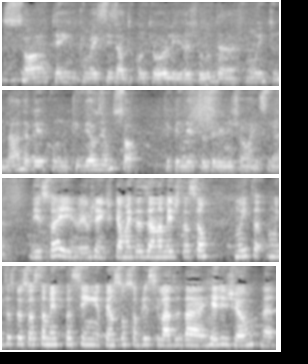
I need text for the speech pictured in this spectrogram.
Só tem, como é que se diz, autocontrole, ajuda muito, nada a ver com que Deus é um só, independente das religiões, né? Isso aí, viu, gente? Que a mãe está dizendo na meditação, muita, muitas pessoas também ficam assim, pensam sobre esse lado da religião, né?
